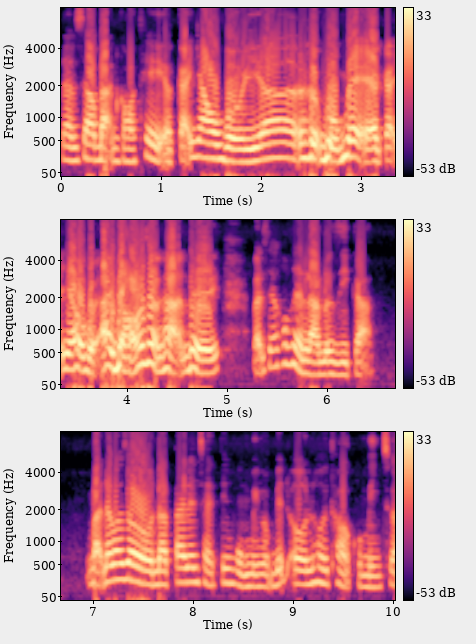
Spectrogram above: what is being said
Làm sao bạn có thể ờ, cãi nhau với ờ, bố mẹ, cãi nhau với ai đó chẳng hạn thế? Bạn sẽ không thể làm được gì cả bạn đã bao giờ đặt tay lên trái tim của mình và biết ơn hơi thở của mình chưa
